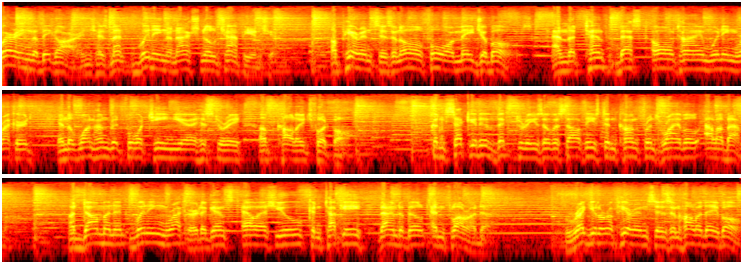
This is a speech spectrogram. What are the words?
Wearing the big orange has meant winning a national championship, appearances in all four major bowls, and the 10th best all-time winning record in the 114-year history of college football. Consecutive victories over Southeastern Conference rival Alabama. A dominant winning record against LSU, Kentucky, Vanderbilt, and Florida. Regular appearances in Holiday Bowls.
